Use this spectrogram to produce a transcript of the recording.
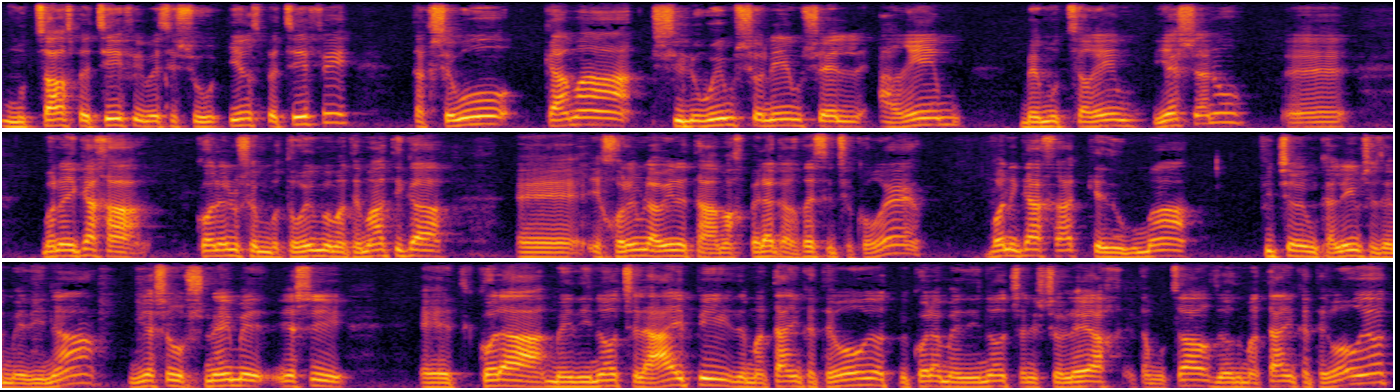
מוצר ספציפי באיזשהו עיר ספציפי, תחשבו כמה שילובים שונים של ערים במוצרים יש לנו. אה, בוא נגיד ככה, כל אלו שהם טובים במתמטיקה אה, יכולים להבין את המכפלה הכרטסית שקורה, בוא ניקח רק כדוגמה פיצ'רים קלים שזה מדינה, יש לנו שני, יש לי את כל המדינות של ה-IP, זה 200 קטגוריות, וכל המדינות שאני שולח את המוצר זה עוד 200 קטגוריות.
